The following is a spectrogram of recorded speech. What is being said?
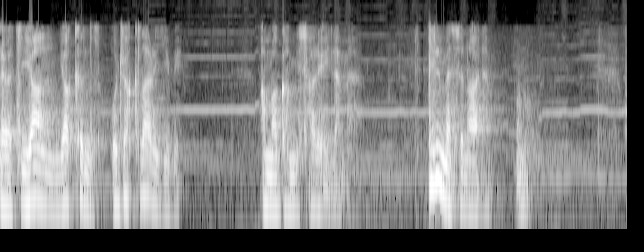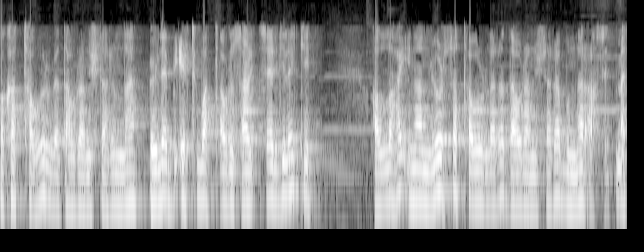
Evet yan, yakıl, ocaklar gibi. Ama gam ishar eyleme. Bilmesin alem onu. Fakat tavır ve davranışlarında öyle bir irtibat tavrı sergile ki Allah'a inanmıyorsa tavırlara, davranışlara bunlar aksetmez.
